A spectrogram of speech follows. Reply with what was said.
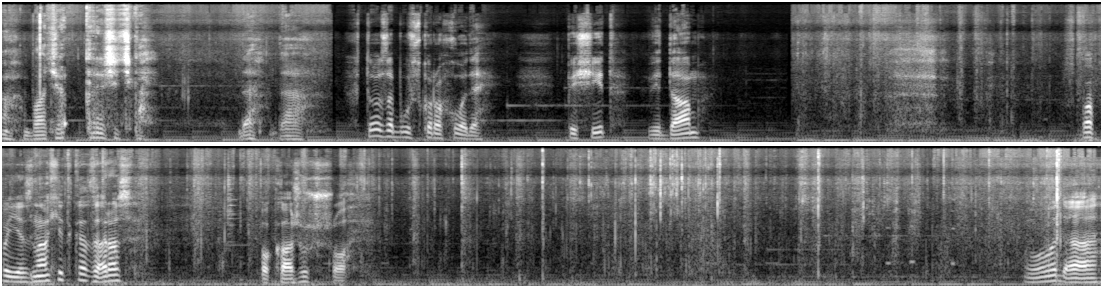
А, бачу, кришечка. Да, да. Хто забув скороходи? Пишіть, віддам. В Папи є знахідка, зараз покажу що. О, да.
